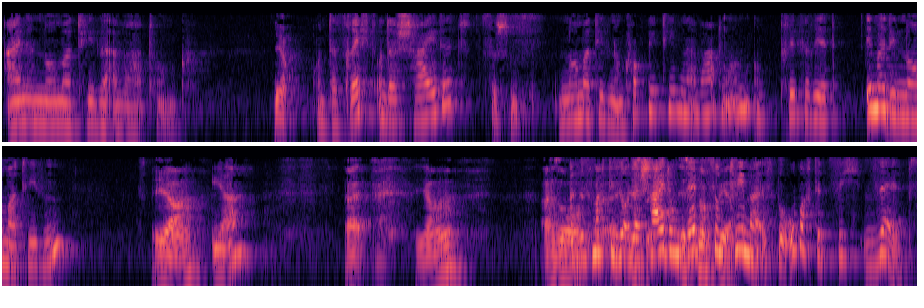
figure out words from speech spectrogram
eine normative Erwartung. Ja. Und das Recht unterscheidet zwischen normativen und kognitiven Erwartungen und präferiert immer die normativen. Ja. Ja. Ja. ja. Also, also es macht diese Unterscheidung ist, ist selbst zum mehr. Thema. Es beobachtet sich selbst.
